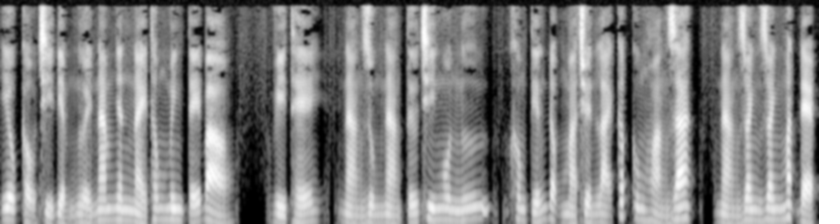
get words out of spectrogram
yêu cầu chỉ điểm người nam nhân này thông minh tế bào. Vì thế, nàng dùng nàng tứ chi ngôn ngữ, không tiếng động mà truyền lại cấp cung hoàng giác, nàng doanh doanh mắt đẹp,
